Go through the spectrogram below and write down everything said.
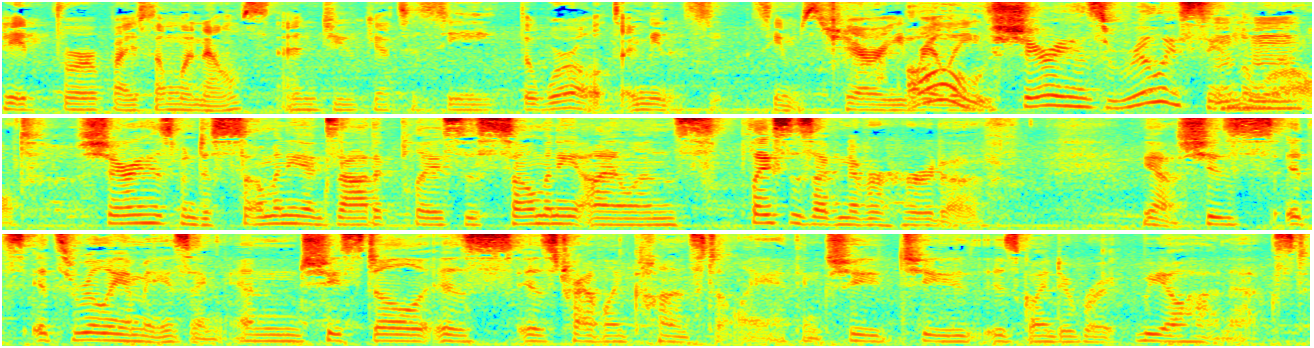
paid for by someone else, and you get to see the world. I mean, it seems Sheri really. Oh, Sheri has really seen the world. Sheri has been to so many exotic places, so many islands, places I've never heard of. Yeah, she's it's it's really amazing, and she still is is traveling constantly. I think she she is going to Rioja next,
